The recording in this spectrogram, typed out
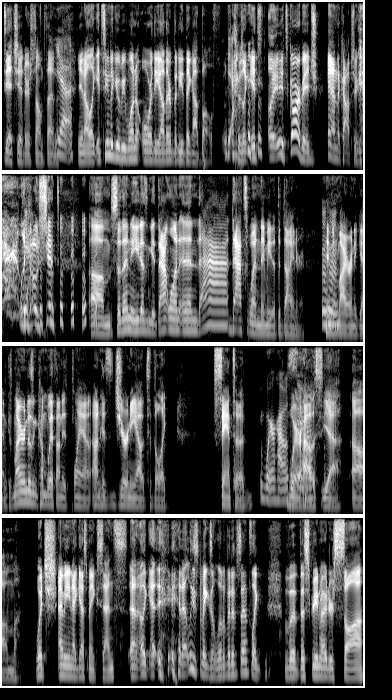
ditch it or something. Yeah. You know, like it seemed like it would be one or the other, but he, they got both. Yeah. It was like it's uh, it's garbage and the cops are here. like Yeah. oh shit. um so then he doesn't get that one and then that that's when they meet at the diner. Him Mhm. and Myron again cuz Myron doesn't come with on his plan on his journey out to the like Santa warehouse. yeah. warehouse. Yeah. Um, which I mean, I guess makes sense. Uh, like it, at least makes a little bit of sense. Like the the screenwriters saw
